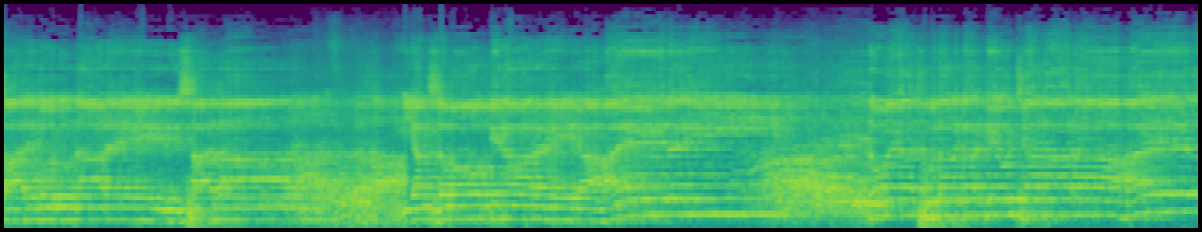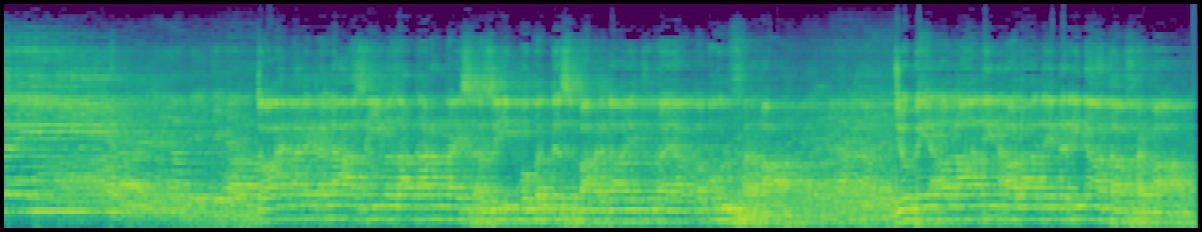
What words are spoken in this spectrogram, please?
سارے بولو نعرہ رسالہ عظیم مقدس بارگاہ تو قبول فرما۔ جو بے اولاد ان اولاد نرینہ عطا فرما۔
